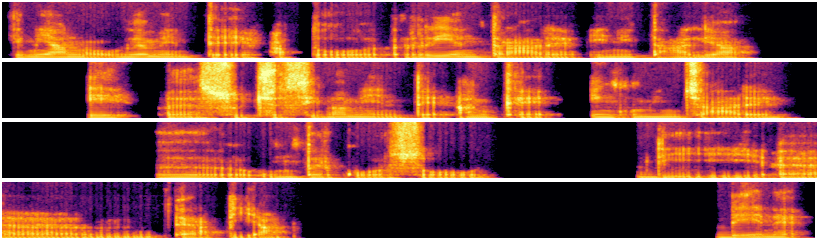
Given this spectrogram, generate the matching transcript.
che mi hanno ovviamente fatto rientrare in Italia e eh, successivamente anche incominciare eh, un percorso di eh, terapia. Bene,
